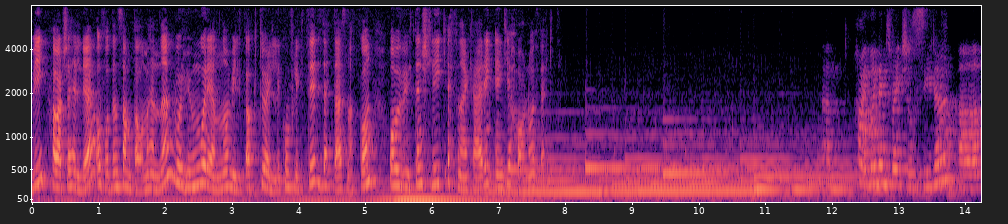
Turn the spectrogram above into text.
Vi har vært så heldige og fått en samtale med henne hvor hun går gjennom hvilke aktuelle konflikter dette er snakk om, og hvorvidt en slik FN-erklæring egentlig har noe effekt. Um, hi, my name is Rachel Cedar. Uh,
